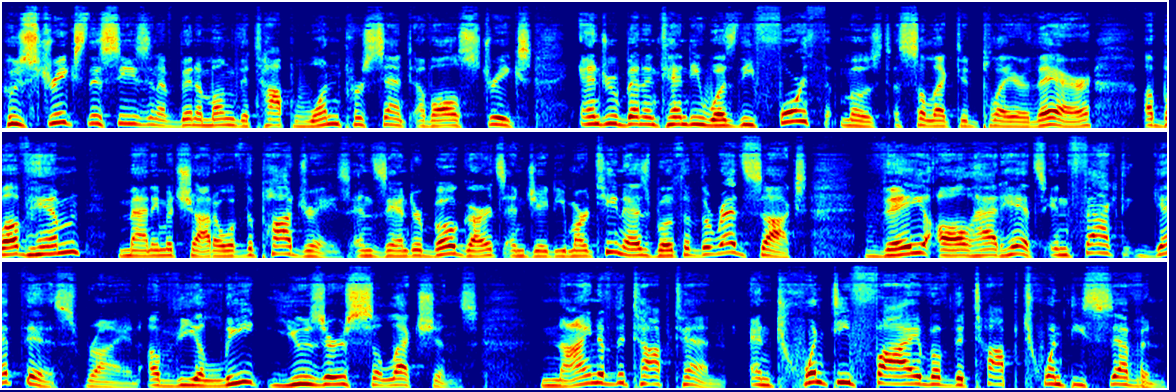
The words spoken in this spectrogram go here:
whose streaks this season have been among the top 1% of all streaks. Andrew Benintendi was the fourth most selected player there. Above him, Manny Machado of the Padres and Xander Bogaerts and JD Martinez, both of the Red Sox. They all had hits. In fact, get this, Ryan, of the elite user selections. nine of the top 10 and 25 of the top 27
